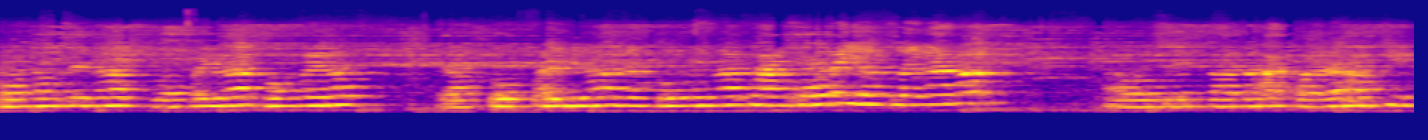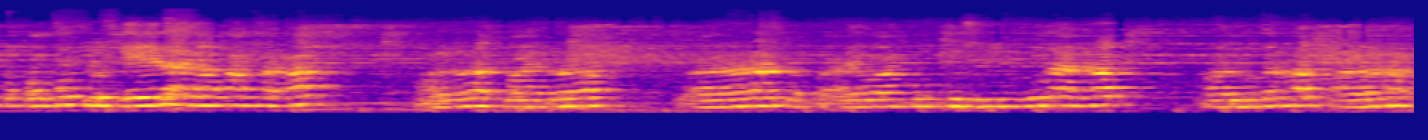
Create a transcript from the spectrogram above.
ออกนอกเส้นครับตรงไปแล้วตรงไปแล้วยังตรงไปแล้วยังตรงไปแล้วทางโค้งได้ยังสวยงามครับเอาเส้นตานะครับไปแล้วครับขี่กระบอกตรงจุดเอได้แล้วครับนะครับไปแล้วครับไปแล้วครับไปแล้วครับจะไปวางตรงจุดสีชมพูได้นะครับมาดูกันครับมาแล้วครับ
